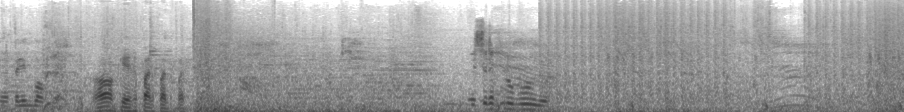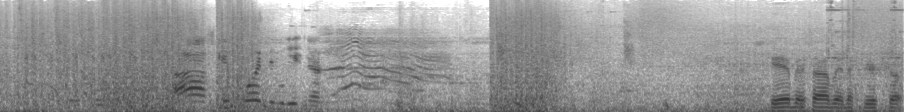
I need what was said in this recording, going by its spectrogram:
Paling bom. Oh, okay, depan, depan, depan. Sudah peluru tu. Ah, skill point ni bunyinya. Okay, biasa ambil dah clear stop.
